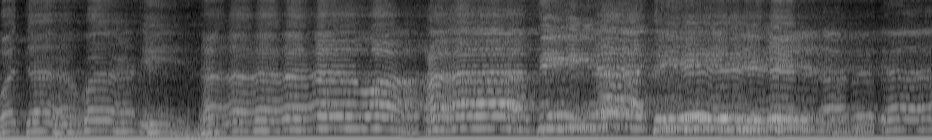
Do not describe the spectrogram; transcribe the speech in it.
ودوائها وعافية الأبدان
